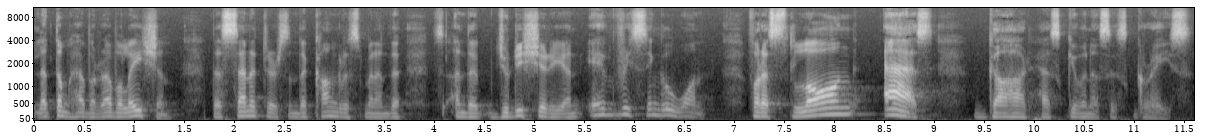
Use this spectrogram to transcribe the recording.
Let them have a revelation. The senators and the congressmen and the, and the judiciary and every single one. For as long as God has given us His grace.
